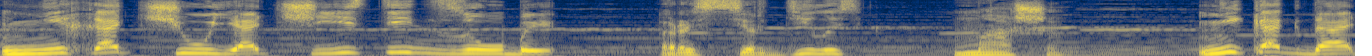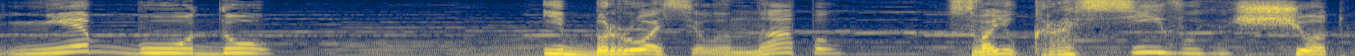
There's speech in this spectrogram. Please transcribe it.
«Не хочу я чистить зубы!» — рассердилась Маша. «Никогда не буду!» И бросила на пол свою красивую щетку.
